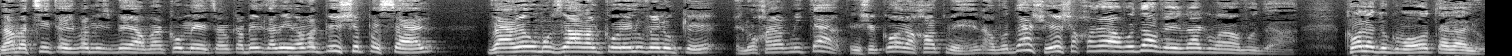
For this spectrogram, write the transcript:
והמצית אש במזבח והקומץ והמקבל דמים, אבל פי שפסל והרי הוא מוזר על כל אלו ולוקה, אינו חייב מיתה, מפני שכל אחת מהן עבודה שיש אחרי העבודה ואינה גמר עבודה. כל הדוגמאות הללו,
